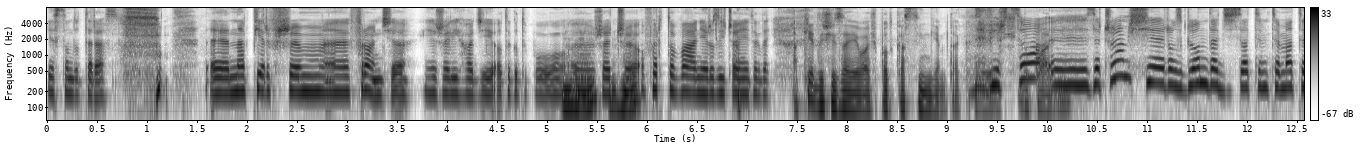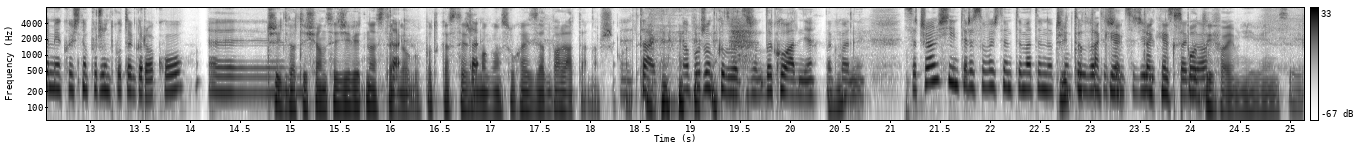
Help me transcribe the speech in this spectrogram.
jestem do teraz, na pierwszym e, froncie, jeżeli chodzi o tego typu e, Mhm, rzeczy, ofertowanie, rozliczanie i tak. A kiedy się zajęłaś podcastingiem? Tak, Wiesz co, dokładnie? e, zaczęłam się rozglądać za tym tematem jakoś na początku tego roku. E, Czyli 2019, tak. bo podcasterzy Tak. mogą słuchać za dwa lata na przykład. E, Tak, na początku 2000, dokładnie, dokładnie. Zaczęłam się interesować tym tematem na Czyli początku to tak jak, 2019. tak jak Spotify mniej więcej.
